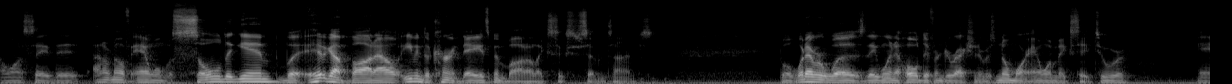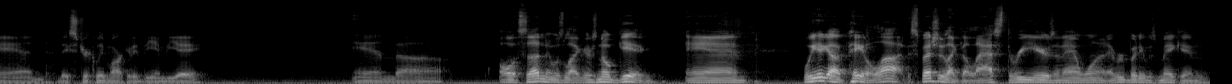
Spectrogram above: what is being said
I want to say that I don't know if and one was sold again, but it had got bought out. Even to current day, it's been bought out like six or seven times. But whatever it was, they went a whole different direction. There was no more And1 mixtape tour, and they strictly marketed the NBA. And uh, all of a sudden, it was like there's no gig, and we had got paid a lot, especially like the last three years in And1. Everybody was making,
